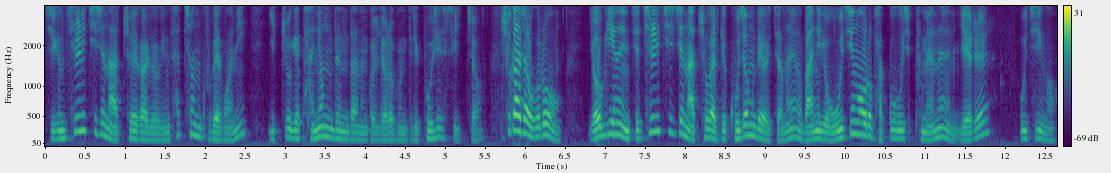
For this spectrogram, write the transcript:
지금 칠리치즈 나초의 가격인 4,900원이 이쪽에 반영된다는 걸 여러분들이 보실 수 있죠. 추가적으로 여기는 이제 칠리치즈 나초가 이렇게 고정되어 있잖아요. 만약에 오징어로 바꾸고 싶으면은 얘를 오징어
